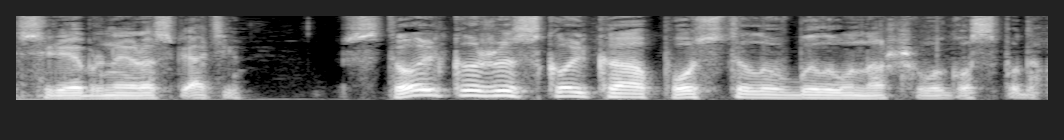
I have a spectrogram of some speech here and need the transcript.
серебряное распятие. «Столько же, сколько апостолов было у нашего Господа!»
